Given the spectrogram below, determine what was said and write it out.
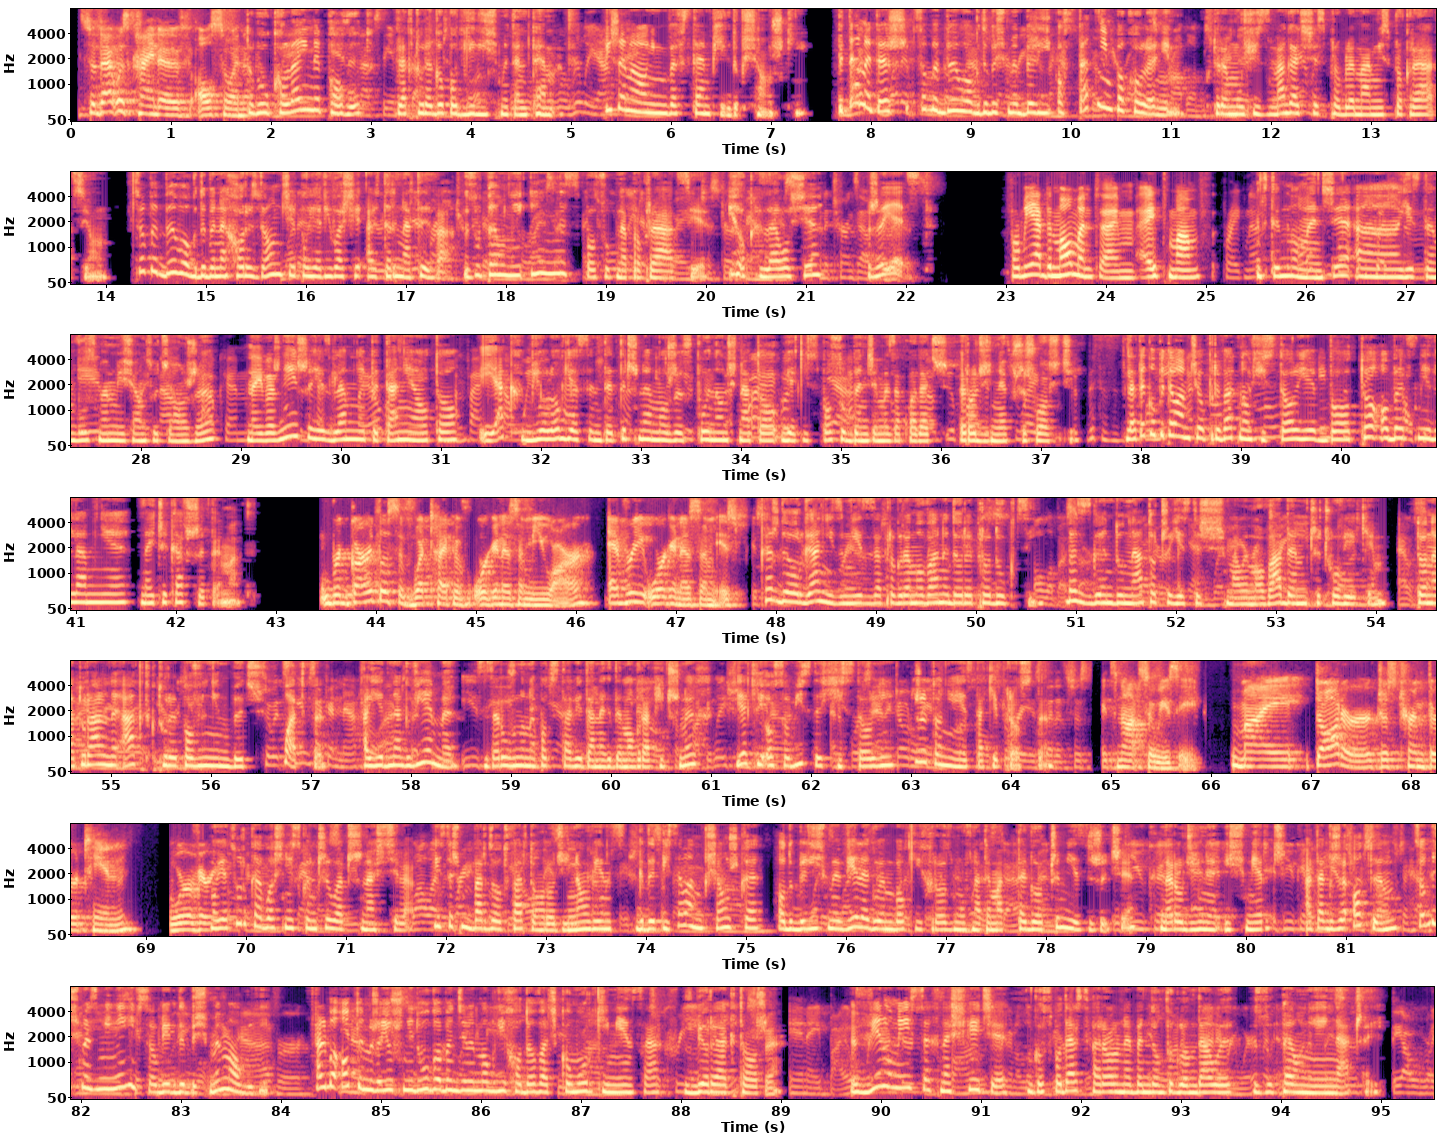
To był kolejny powód, dla którego podjęliśmy ten temat. Piszemy o nim we wstępie do książki. Pytamy też, co by było, gdybyśmy byli ostatnim pokoleniem, które musi zmagać się z problemami z prokreacją. Co by było, gdyby na horyzoncie pojawiła się alternatywa, zupełnie inny sposób na prokreację? I okazało się, że jest. W tym momencie, a jestem w ósmym miesiącu ciąży, najważniejsze jest dla mnie pytanie o to, jak biologia syntetyczna może wpłynąć na to, w jaki sposób będziemy zakładać rodzinę w przyszłości. Dlatego pytałam Cię o prywatną historię, bo to obecnie dla mnie najciekawszy temat. Każdy organizm jest zaprogramowany do reprodukcji, bez względu na to, czy jesteś małym owadem, czy człowiekiem. To naturalny akt, który powinien być łatwy. A jednak wiemy, zarówno na podstawie danych demograficznych, jak i osobistych historii, że to nie jest takie proste. My daughter just turned 13 Moja córka właśnie skończyła 13 lat. Jesteśmy bardzo otwartą rodziną, więc gdy pisałam książkę, odbyliśmy wiele głębokich rozmów na temat tego, czym jest życie, narodziny i śmierć, a także o tym, co byśmy zmienili w sobie, gdybyśmy mogli. Albo o tym, że już niedługo będziemy mogli hodować komórki mięsa w bioreaktorze. W wielu miejscach na świecie gospodarstwa rolne będą wyglądały zupełnie inaczej.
